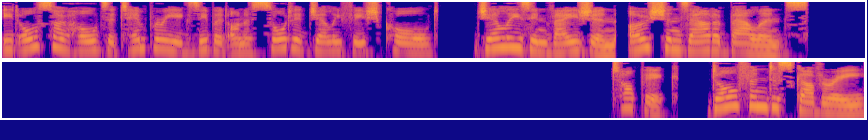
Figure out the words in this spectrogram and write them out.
It also holds a temporary exhibit on assorted jellyfish called Jelly's Invasion, Ocean's Out of Balance. Topic: Dolphin discovery.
